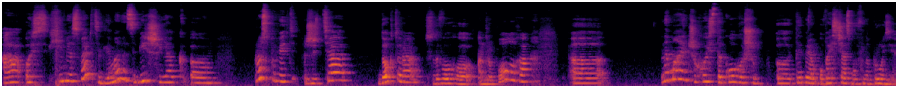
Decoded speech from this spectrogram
А ось хімія смерті для мене це більше як е, розповідь життя доктора, судового антрополога. Е, немає чогось такого, щоб е, ти прям увесь час був в напрузі.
